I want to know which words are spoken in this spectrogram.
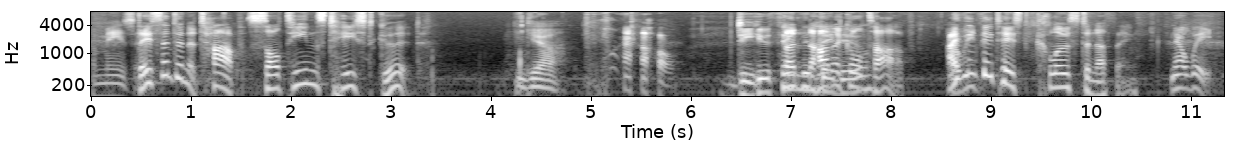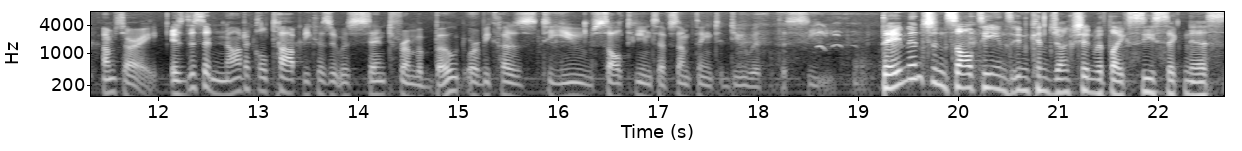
Amazing. They sent in a top saltines taste good. Yeah. wow. Do you A think that nautical they do? top. I we- think they taste close to nothing. Now wait, I'm sorry. Is this a nautical top because it was sent from a boat, or because to you saltines have something to do with the sea? They mentioned saltines in conjunction with like seasickness,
